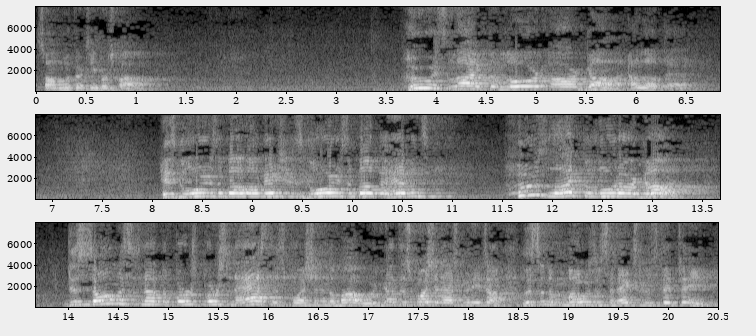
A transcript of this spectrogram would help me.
Psalm 113, verse 5. Who is like the Lord our God? I love that. His glory is above all nations, His glory is above the heavens. Who's like the Lord our God? This psalmist is not the first person to ask this question in the Bible. We've got this question asked many times. Listen to Moses in Exodus 15.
